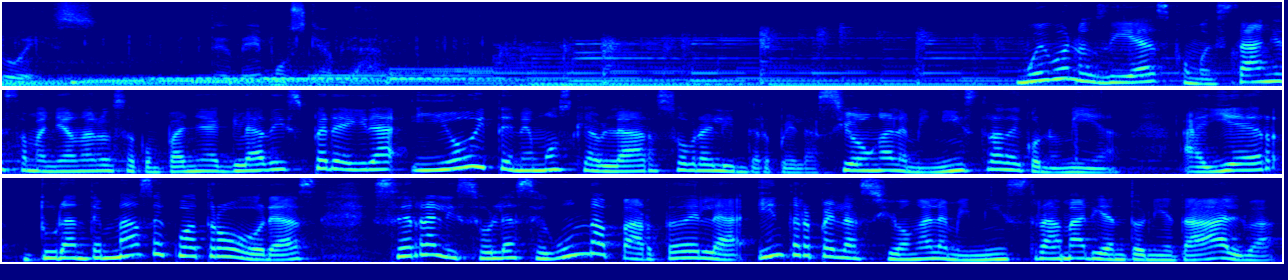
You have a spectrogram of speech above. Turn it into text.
Esto es Tenemos que hablar. Muy buenos días, ¿cómo están? Esta mañana los acompaña Gladys Pereira y hoy tenemos que hablar sobre la interpelación a la ministra de Economía. Ayer, durante más de cuatro horas, se realizó la segunda parte de la interpelación a la ministra María Antonieta Alba,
